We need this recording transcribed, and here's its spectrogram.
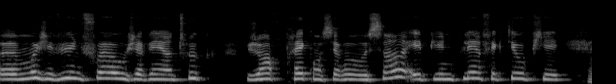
Euh, moi, j'ai vu une fois où j'avais un truc genre pré-cancéreux au sein et puis une plaie infectée au pied. Mmh.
